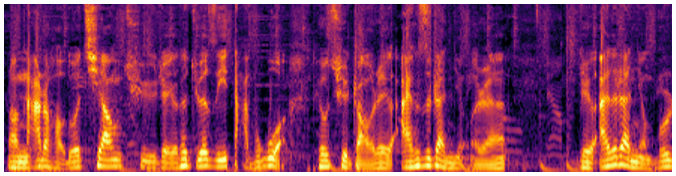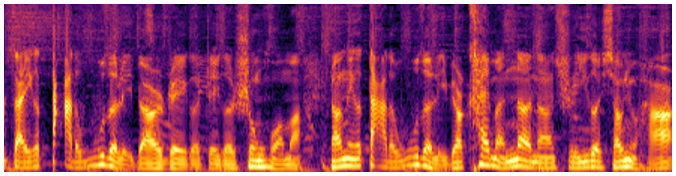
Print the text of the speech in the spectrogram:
然后拿着好多枪去这个，他觉得自己打不过，他就去找这个 X 战警的人。这个 X 战警不是在一个大的屋子里边这个这个生活嘛？然后那个大的屋子里边开门的呢是一个小女孩，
